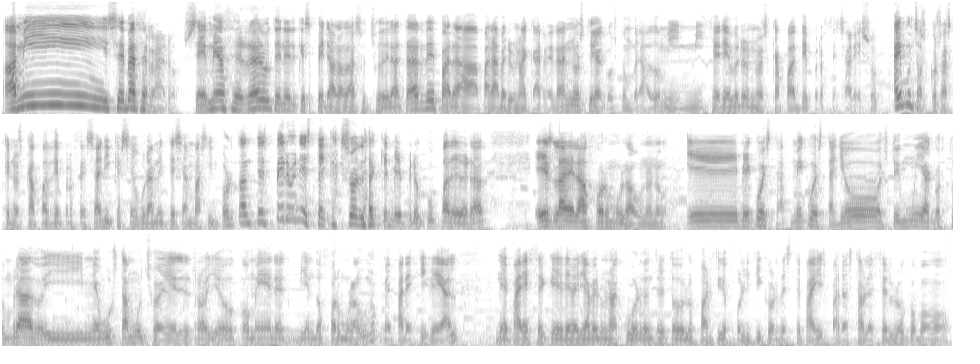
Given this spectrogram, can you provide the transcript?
A mí se me hace raro, se me hace raro tener que esperar a las 8 de la tarde para, para ver una carrera, no estoy acostumbrado, mi, mi, cerebro no es capaz de procesar eso. Hay muchas cosas que no es capaz de procesar y que seguramente sean más importantes, pero en este caso la que me preocupa de verdad es la de la Fórmula 1, ¿no? Eh, me cuesta, me cuesta, yo estoy muy acostumbrado y me gusta mucho el rollo comer viendo Fórmula 1, me parece ideal. Me parece que debería haber un acuerdo entre todos los partidos políticos de este país para establecerlo como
